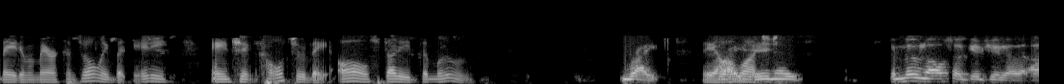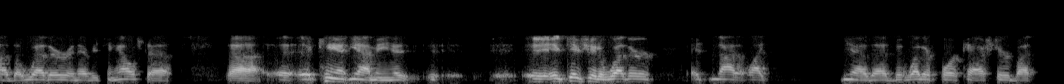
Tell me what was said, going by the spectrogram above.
Native Americans only, but any ancient culture, they all studied the moon. Right. They all right. watched. You know, the moon also gives you the, uh, the weather and everything else. That uh, it can't. Yeah, I mean, it, it, it gives you the weather. It's not like you know the the weather forecaster, but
